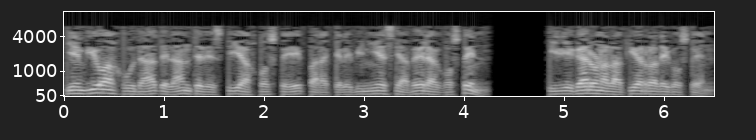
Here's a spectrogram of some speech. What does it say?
Y envió a Judá delante de sí a José para que le viniese a ver a Gosén. Y llegaron a la tierra de Gosén.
